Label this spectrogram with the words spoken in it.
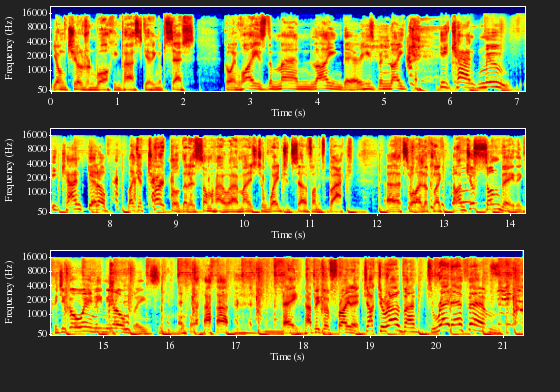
Young children walking past, getting upset. Going, why is the man lying there? He's been like, he can't move. He can't get up. Like a turtle that has somehow uh, managed to wedge itself on its back. Uh, that's what I look like. I'm just sunbathing. Could you go away and leave me alone, please? hey, happy Good Friday. Dr. Alban, it's Red FM.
